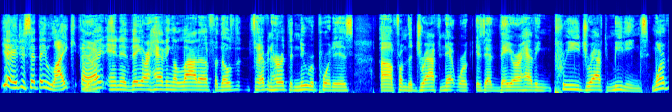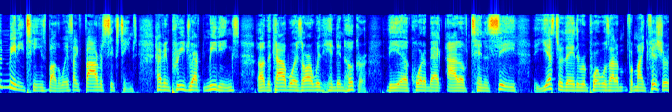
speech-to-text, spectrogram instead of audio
Yeah, it just said they like, all Yeah. right, and they are having a lot of. For those that haven't heard, the new report is uh, from the Draft Network is that they are having pre-draft meetings. One of the many teams, by the way, it's like five or six teams having pre-draft meetings. Uh, the Cowboys are with Hendon Hooker, the uh, quarterback out of Tennessee. Yesterday, the report was out of, from Mike Fisher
